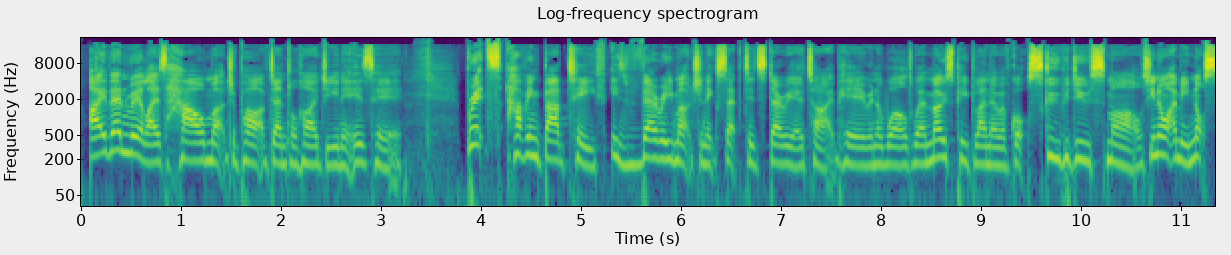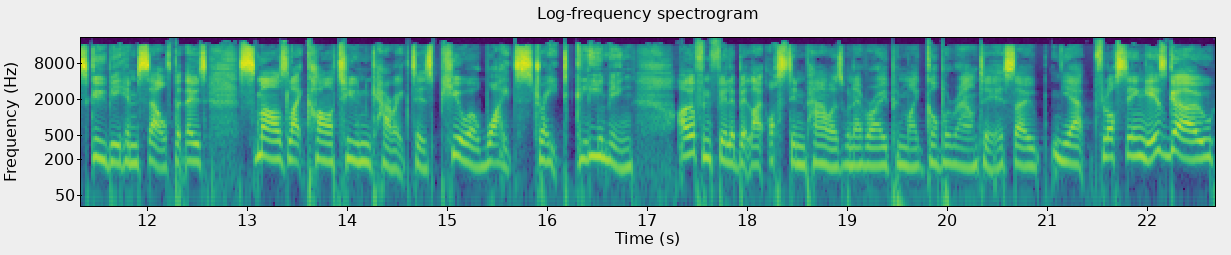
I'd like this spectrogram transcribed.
I then realised how much a part of dental hygiene it is here. Brits having bad teeth is very much an accepted stereotype here in a world where most people I know have got Scooby Doo smiles. You know what I mean? Not Scooby himself, but those smiles like cartoon characters, pure, white, straight, gleaming. I often feel a bit like Austin Powers whenever I open my gob around here. So, yeah, flossing is go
